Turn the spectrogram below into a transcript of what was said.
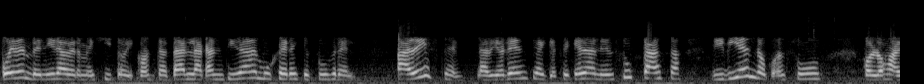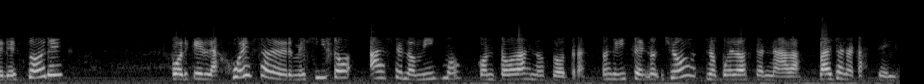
Pueden venir a Bermejito y constatar la cantidad de mujeres que sufren, padecen la violencia y que se quedan en sus casas viviendo con sus con los agresores porque la jueza de Bermejito hace lo mismo con todas nosotras. Nos dice, no, yo no puedo hacer nada, vayan a Castel.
